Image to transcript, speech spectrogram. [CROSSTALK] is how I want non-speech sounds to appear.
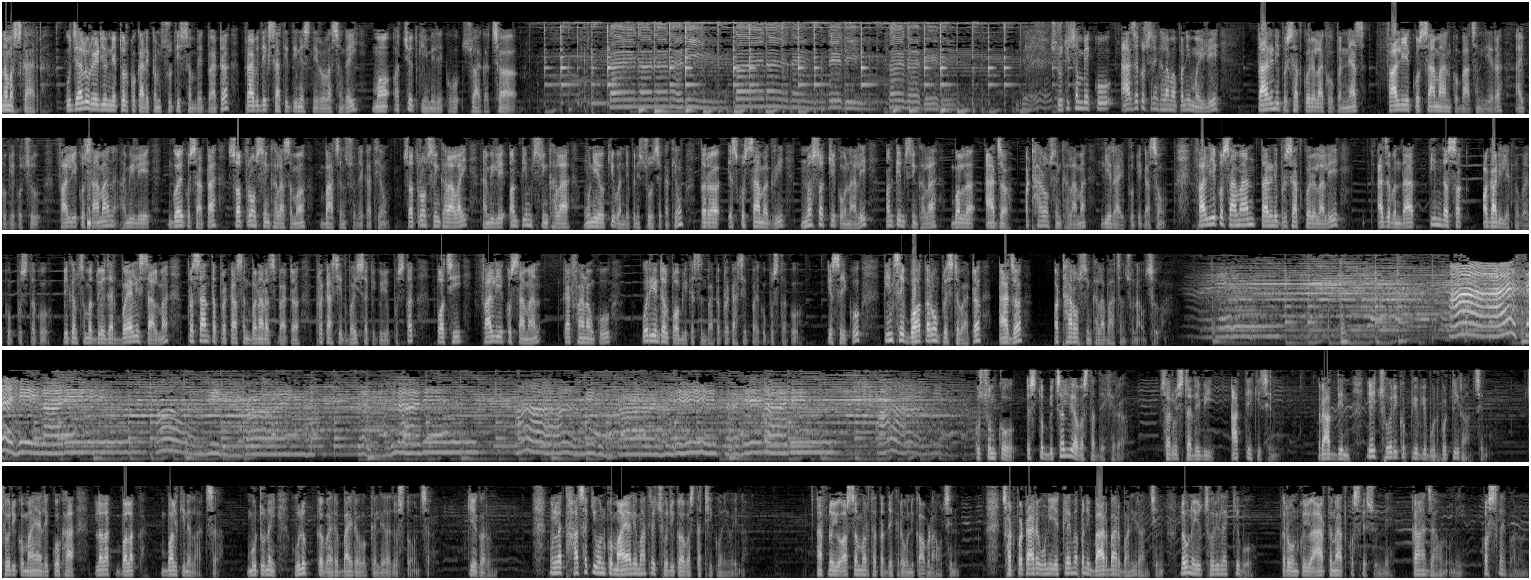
नमस्कार। उज्यालो रेडियो नेटवर्कको कार्यक्रम श्रुति सम्वेकबाट प्राविधिक साथी दिनेश निरोलासँगै म अच्युत घिमिरेको स्वागत छ। श्रुति सम्वेकको आजको श्रृङ्खलामा पनि मैले तारिणी प्रसाद कोइरालाको उपन्यास फालिएको सामानको वाचन लिएर आइपुगेको छु। फालिएको सामान हामीले गएको साता सत्रौं श्रृङ्खलासम्म वाचन सुनेका थियौं। सत्रौं श्रृङ्खलालाई हामीले अन्तिम श्रृङ्खला हुने हो कि भन्ने पनि सोचेका थियौं तर यसको सामग्री नसकिएको हुनाले अन्तिम श्रृङ्खला बल्ल आज अठारौं श्रृङ्खलामा लिएर आइपुगेका छौं। फालिएको सामान तारिणी प्रसाद कोइरालाले आजभन्दा तीन दशक अगाडि लेख्नुभएको पुस्तक हो। विक्रमसम्म दुई हजार बयालिस सालमा प्रशान्त प्रकाशन बनारसबाट प्रकाशित भइसकेको यो पुस्तक पछि फालिएको सामान काठमाडौँको ओरिएन्टल पब्लिकेशनबाट प्रकाशित भएको पुस्तक हो। यसैको तीन सय बहत्तरौं पृष्ठबाट आज अठारौं श्रृङ्खला वाचन सुनाउँछु। सहेला कुसुमको यस्तो विचल्य अवस्था देखेर शर्मिष्ठा देवी आत्तेकी छिन्। रात दिन यही छोरीको पिरले भुटभुटी रहन्छन्। छोरीको मायाले कोखा ललक बलक बल्किन लाग्छ। मुटु नै हुलुक्क भएर बाहिर ओक्केलिएर जस्तो हुन्छ। के गरून्? उनलाई थाहा छ कि उनको मायाले मात्रै छोरीको अवस्था ठिक हुने होइन। आफ्नो यो असमर्थता देखेर उनी घबडाउँछिन्। छटपटाएर उनी एक्लैमा पनि बार बार भनिरहन्छन् लौ न यो छोरीलाई के भो तर उनको यो आर्तनाद कसले सुन्ने? कहाँ जाउन् उनी? कसलाई भनुन्?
